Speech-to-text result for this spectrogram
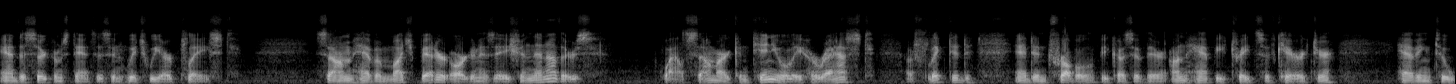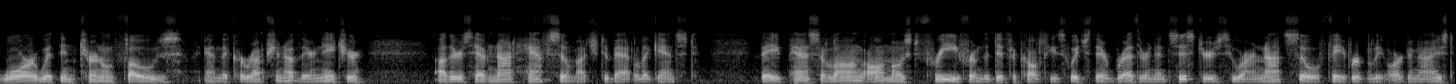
and the circumstances in which we are placed. Some have a much better organization than others, while some are continually harassed afflicted and in trouble because of their unhappy traits of character, having to war with internal foes and the corruption of their nature, others have not half so much to battle against. They pass along almost free from the difficulties which their brethren and sisters who are not so favorably organized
